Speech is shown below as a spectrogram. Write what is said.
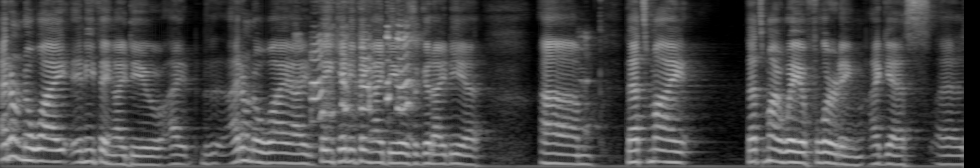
I don't know why anything I do. I I don't know why I think anything I do is a good idea. Um, that's my that's my way of flirting, I guess. Uh,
